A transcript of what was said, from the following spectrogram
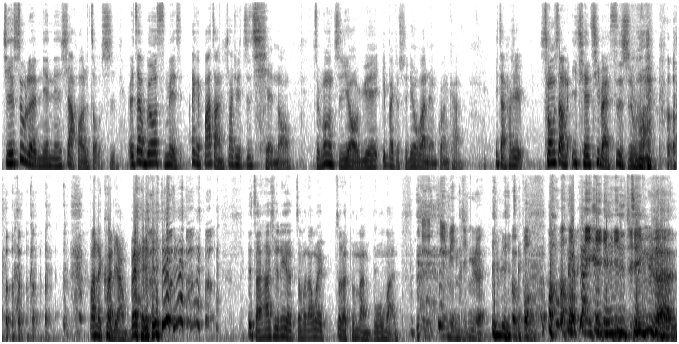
结束了年年下滑的走势。而在 Will Smith 那个巴掌下去之前哦，总共只有约一百九十六万人观看，一掌下去冲上了一千七百四十万，翻了快两倍。一涨下去，那个总部单位赚的盆满钵满，一一鸣惊人，一鸣惊哦，一鸣惊人，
